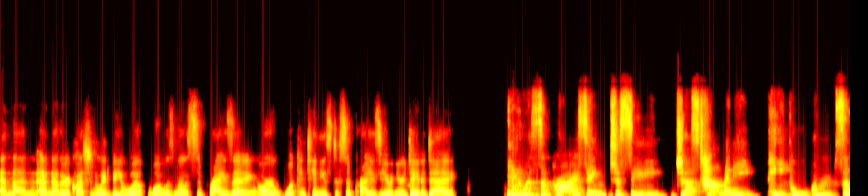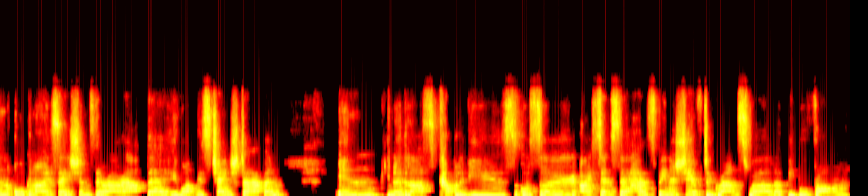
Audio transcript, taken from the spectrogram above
and then another question would be what what was most surprising or what continues to surprise you in your day to day? It was surprising to see just how many people, groups, and organizations there are out there who want this change to happen. In you know the last couple of years or so i sense there has been a shift a groundswell of people from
